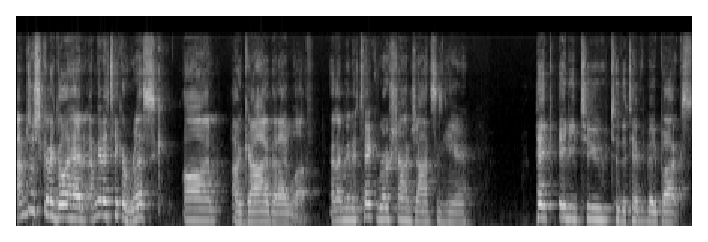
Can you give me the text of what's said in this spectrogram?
I'm just going to go ahead. I'm going to take a risk on a guy that I love. And I'm going to take Roschon Johnson here, pick 82 to the Tampa Bay Bucks.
